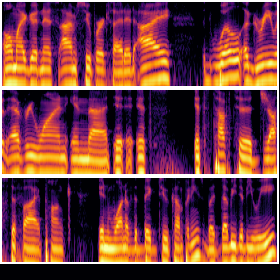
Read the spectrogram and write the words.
Oh my goodness, I'm super excited. I will agree with everyone in that it, it's it's tough to justify Punk in one of the big two companies, but WWE,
